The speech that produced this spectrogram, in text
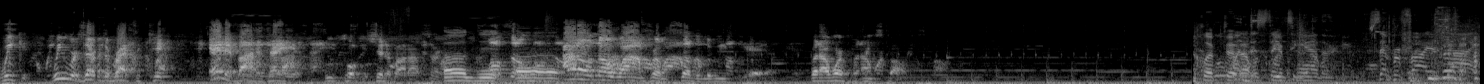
We can, we reserve the right to kick anybody's ass who's talking shit about our service. oh, dude. also, Uh, I don't know why I'm from Southern Louisiana, but I work for Respawn. Clipped it. That was beautiful. together. Semper Fi or die.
